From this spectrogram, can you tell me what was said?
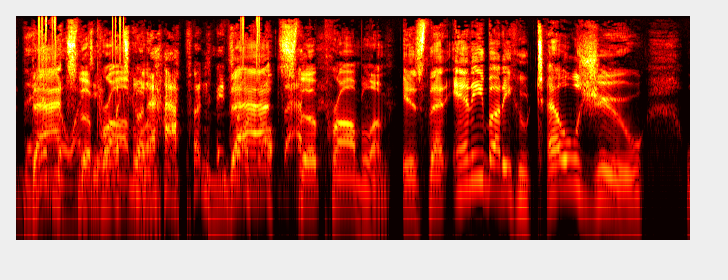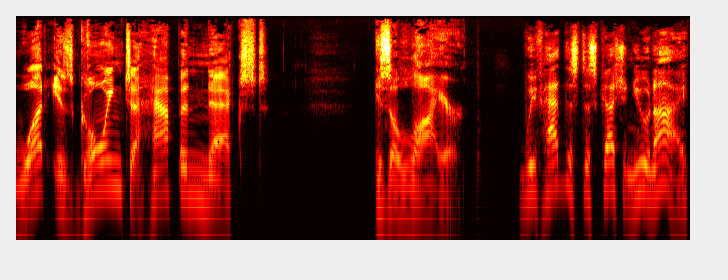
They That's no the problem. What's going to happen? They That's that. the problem. Is that anybody who tells you what is going to happen next is a liar we've had this discussion, you and I,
